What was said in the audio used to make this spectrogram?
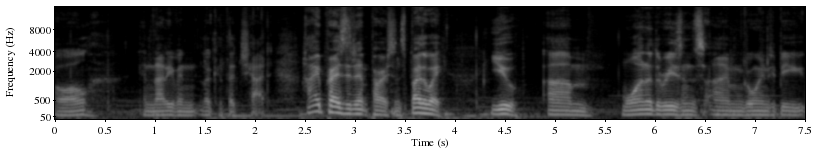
all and not even look at the chat. Hi, President Parsons. By the way, you. Um, one of the reasons I'm going to be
